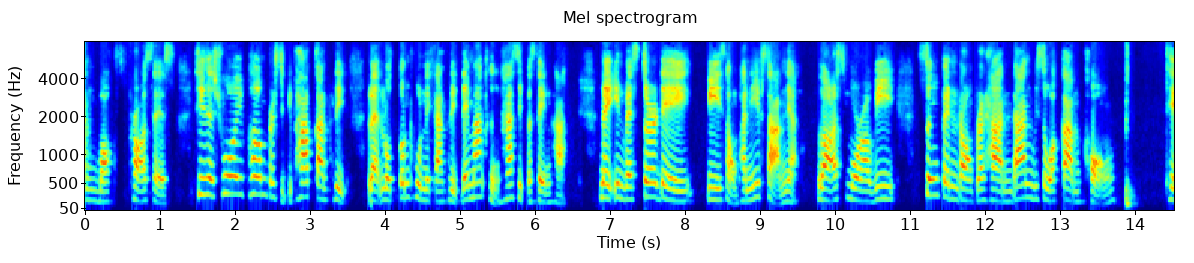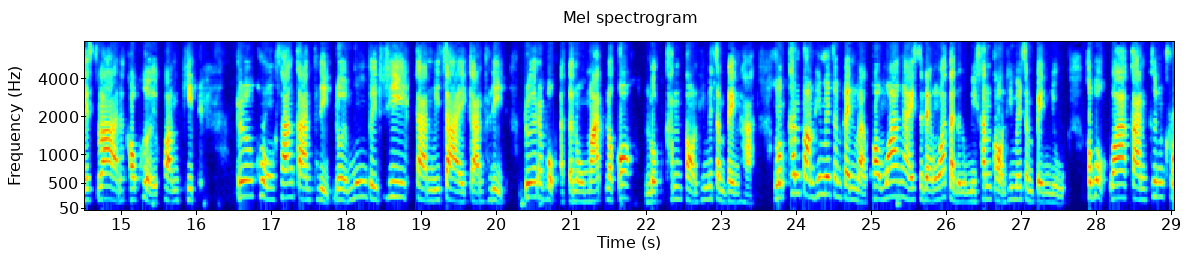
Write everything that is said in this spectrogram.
Unbox Process ที่จะช่วยเพิ่มประสิทธิภาพการผลิต และลดต้นทุนในการผลิตได้มากถึง 50%ค่ะ ใน Investor Day ปี 2023 เนี่ย Lars Moravi ซึ่งเป็นรองประธานด้านวิศวกรรมของเทสลาเขาเผยความคิด เรื่องโครงสร้างการผลิต โดยมุ่งไปที่การวิจัยการผลิตด้วยระบบอัตโนมัติ แล้วก็ลดขั้นตอนที่ไม่จำเป็นค่ะ ลดขั้นตอนที่ไม่จำเป็นหมายความว่าไงแสดงว่าแต่เดิมมีขั้นตอนที่ไม่จำเป็นอยู่ เขาบอกว่าการขึ้นโคร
